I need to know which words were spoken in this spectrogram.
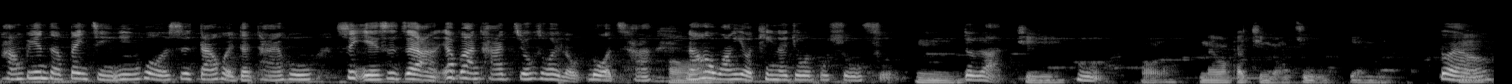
旁边的背景音或者是待会的台呼是也是这样，要不然它就是会有落差，哦然后网友听了就会不舒服，嗯，对不对？是，嗯，好了，那我该尽量注意，对啊。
